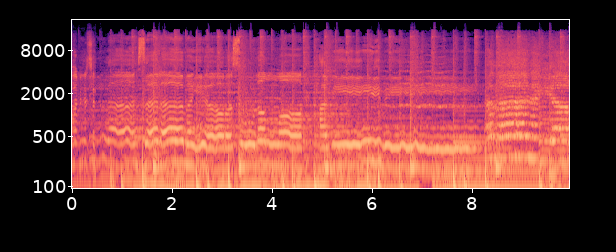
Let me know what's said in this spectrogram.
alabilirsin. Selame ya Resulallah habibi. Emanen ya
